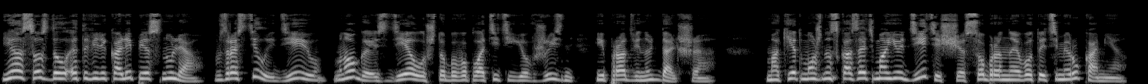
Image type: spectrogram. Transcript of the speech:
Я создал это великолепие с нуля, взрастил идею, многое сделал, чтобы воплотить ее в жизнь и продвинуть дальше. Макет, можно сказать, мое детище, собранное вот этими руками.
